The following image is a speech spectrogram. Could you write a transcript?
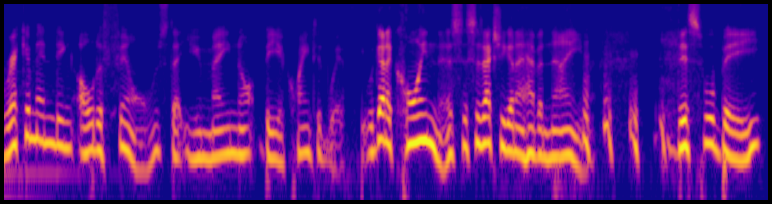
Recommending older films that you may not be acquainted with. We're going to coin this. This is actually going to have a name. this will be.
